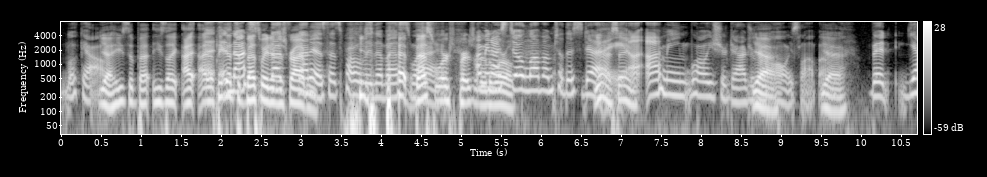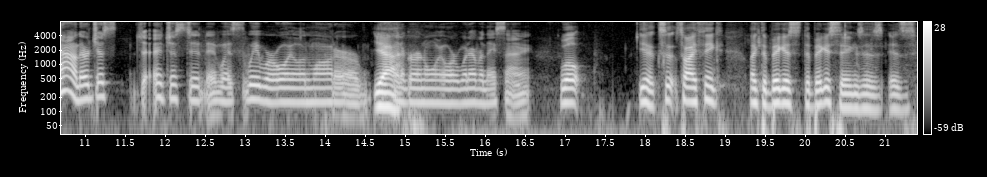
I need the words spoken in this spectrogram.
look out. yeah, he's the best. He's like I, I think that's, the best way to describe That him. is. That's probably He's the best way. best worst person I mean, in the I still love him to this day. Yeah, same. I, I mean, well, he's your dad. You're Yeah. gonna always love him. yeah, But yeah, they're just. It just it, it was we were oil and water or yeah. vinegar and oil or whatever they say. Well, yeah. So, so I think like the biggest the biggest things is is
